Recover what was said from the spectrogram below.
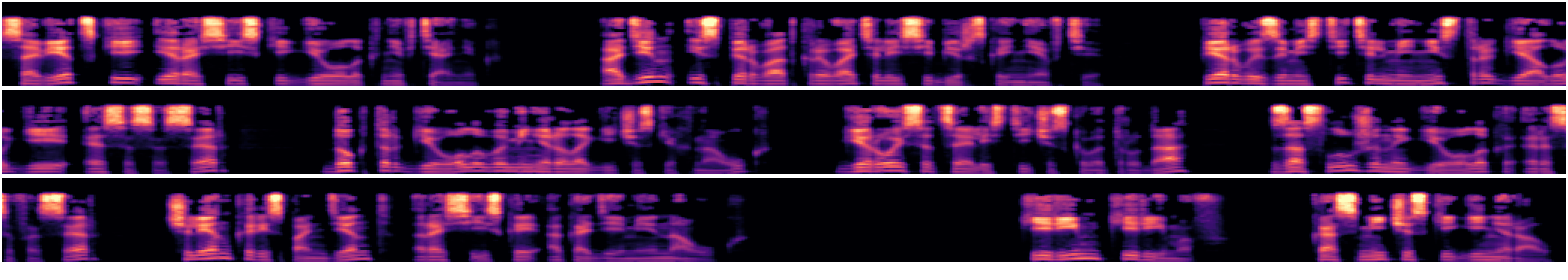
советский и российский геолог-нефтяник, один из первооткрывателей сибирской нефти, первый заместитель министра геологии СССР, доктор геолого-минералогических наук, герой социалистического труда, заслуженный геолог РСФСР, член-корреспондент Российской академии наук. Кирим Киримов, космический генерал.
